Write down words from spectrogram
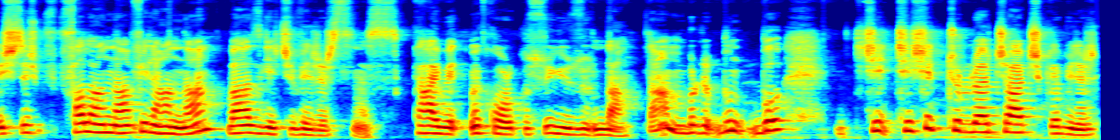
işte falandan filandan vazgeçiverirsiniz. Kaybetme korkusu yüzünden. Tamam mı? Bu, bu çe- çeşit türlü açığa çıkabilir.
